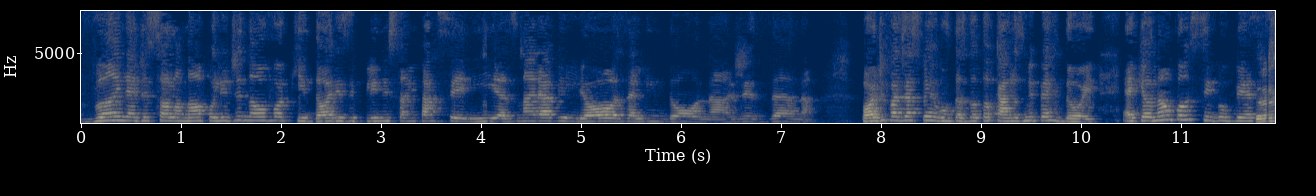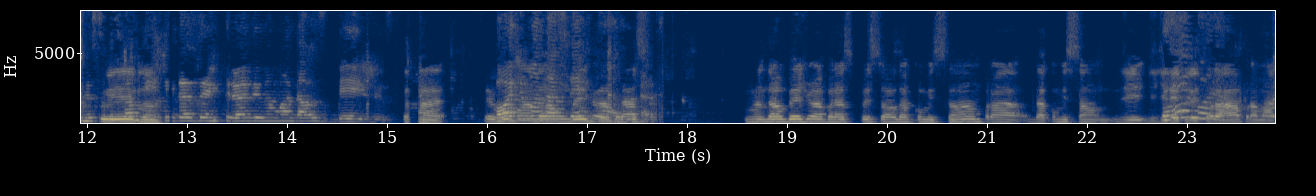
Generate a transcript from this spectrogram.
Vânia de Solonópolis, de novo aqui. Doris e Plínio estão em parcerias. Maravilhosa, lindona, Gesana. Pode fazer as perguntas, doutor Carlos, me perdoe. É que eu não consigo ver essas Tranquilo. pessoas tão entrando e não mandar os beijos. Tá. Pode mandar, mandar um as beijo, perguntas. Um mandar um beijo e um abraço para o pessoal da comissão, pra, da comissão de, de Direito Eleitoral, para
